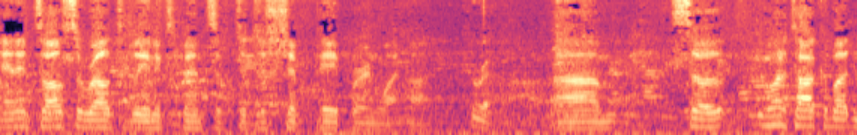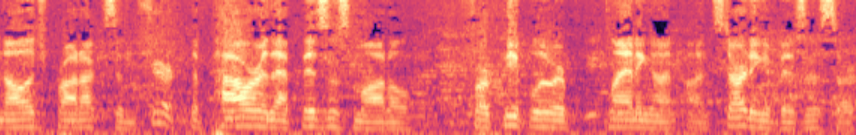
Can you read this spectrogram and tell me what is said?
and it's also relatively inexpensive to just ship paper and whatnot. Correct. Um, so you want to talk about knowledge products and the power of that business model for people who are planning on, on starting a business or,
